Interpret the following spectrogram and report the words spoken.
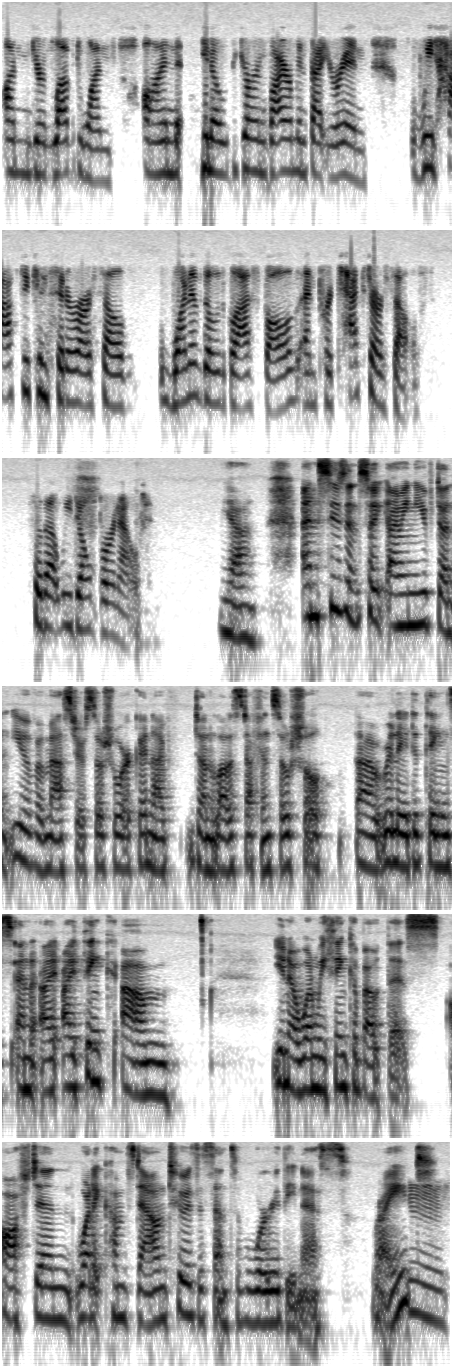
on your loved ones, on you know your environment that you're in. We have to consider ourselves one of those glass balls and protect ourselves so that we don't burn out. Yeah. And Susan, so I mean, you've done, you have a master of social work, and I've done a lot of stuff in social uh, related things. And I, I think, um, you know, when we think about this, often what it comes down to is a sense of worthiness, right? Mm.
